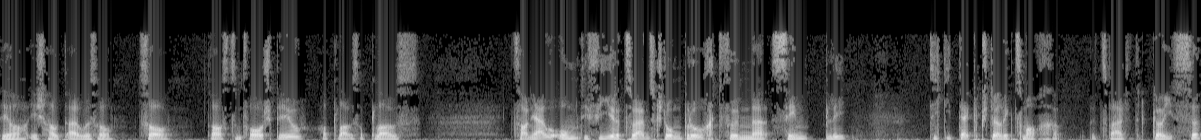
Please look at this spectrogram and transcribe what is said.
Ja, ist halt auch so. So, das zum Vorspiel. Applaus, Applaus. Jetzt habe ich auch um die 24 Stunden gebraucht, für eine simple Digitec-Bestellung zu machen. Jetzt werdet ihr geissen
